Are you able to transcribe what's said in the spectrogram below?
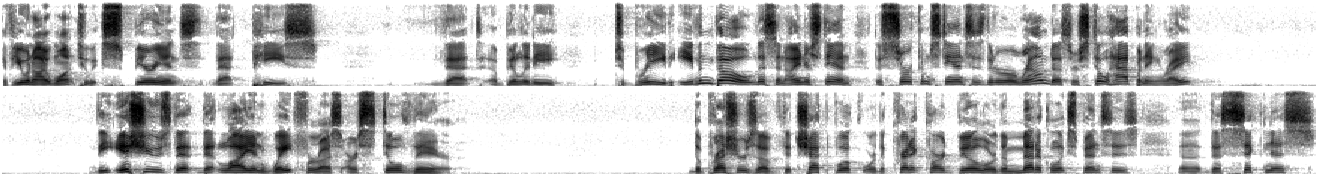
If you and I want to experience that peace, that ability to breathe, even though, listen, I understand the circumstances that are around us are still happening, right? The issues that, that lie in wait for us are still there. The pressures of the checkbook or the credit card bill or the medical expenses, uh, the sickness,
